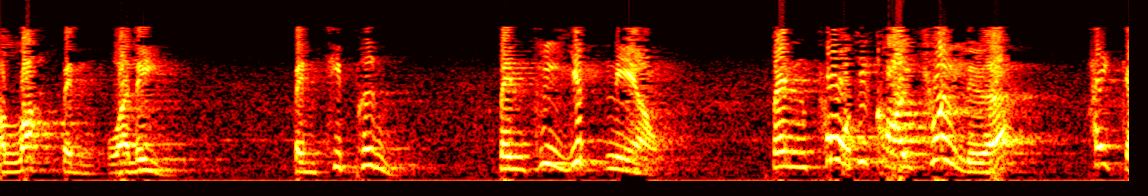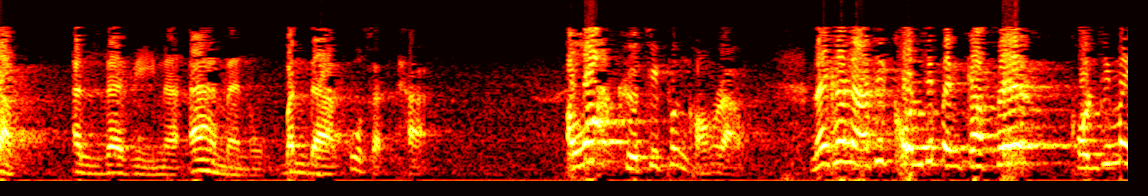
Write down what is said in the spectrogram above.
อัลลอฮ์เป็นวะลีเป็นที่พึ่ง เป็นที่ยึดเหนี่ยว เป็นผู้ที่คอยช่วยเหลือให้กับ อัลลอฮีนะอามานุบรรดาผู้ศรัทธาอัลลอฮ์คือที่พึ่งของเรา ในขณะที่คนที่เป็นกาเฟรคนที่ไม่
